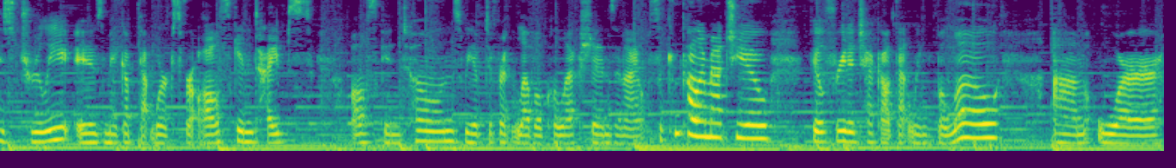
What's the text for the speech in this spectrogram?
this truly is makeup that works for all skin types, all skin tones. We have different level collections and I also can color match you. Feel free to check out that link below um, or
